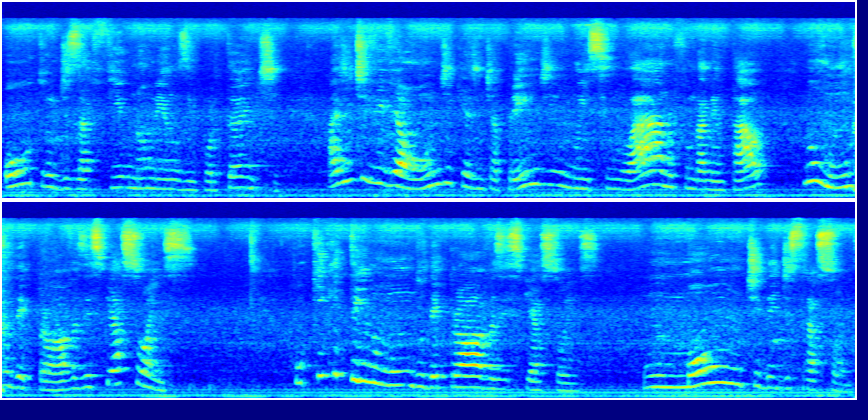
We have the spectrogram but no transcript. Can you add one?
outro desafio não menos importante, a gente vive aonde que a gente aprende no ensino lá, no fundamental, no mundo de provas e expiações. O que, que tem no mundo de provas e expiações? um monte de distrações.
